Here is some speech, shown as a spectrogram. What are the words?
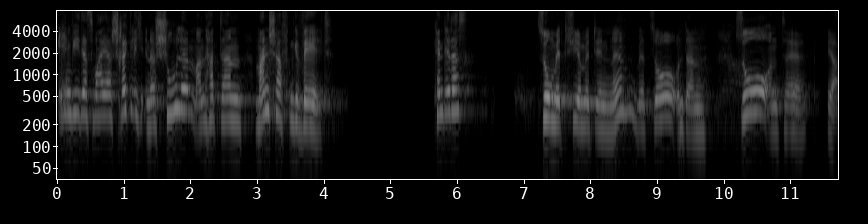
irgendwie, das war ja schrecklich in der Schule, man hat dann Mannschaften gewählt. Kennt ihr das? So mit hier mit den, ne, mit so und dann so und äh, Ja.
